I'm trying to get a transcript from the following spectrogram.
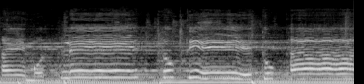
ให้หมดลีทุกที่ทุกทาง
